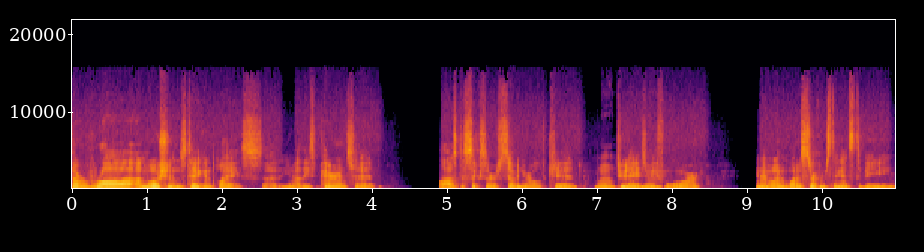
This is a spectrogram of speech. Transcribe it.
the raw emotions taking place. Uh, you know, these parents had lost a six or seven year old kid wow. two days yeah. before, you know, and what a circumstance to be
